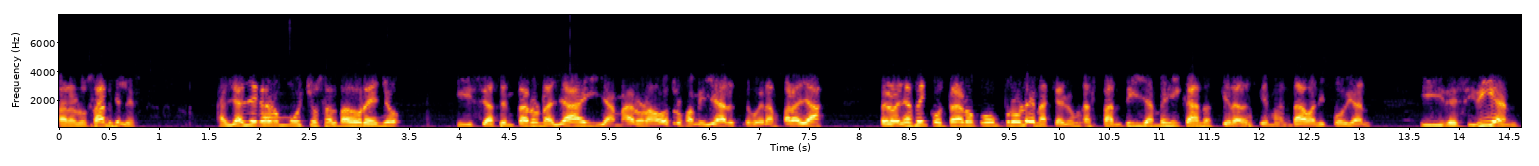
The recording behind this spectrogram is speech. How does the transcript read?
para Los Ángeles. Allá llegaron muchos salvadoreños y se asentaron allá y llamaron a otros familiares que fueran para allá, pero allá se encontraron con un problema, que había unas pandillas mexicanas que eran las que mandaban y podían y decidían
